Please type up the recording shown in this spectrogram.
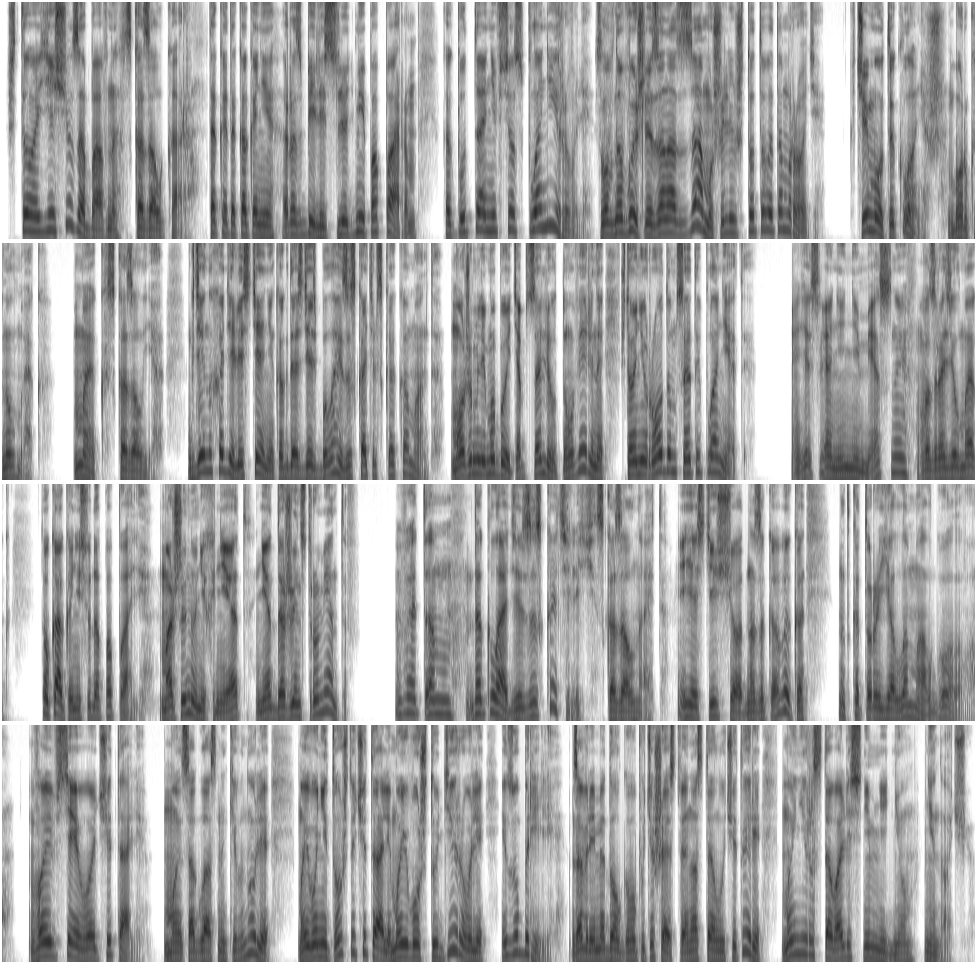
«Что еще забавно», — сказал Кар, — «так это как они разбились с людьми по парам, как будто они все спланировали, словно вышли за нас замуж или что-то в этом роде». «К чему ты клонишь?» — буркнул Мэг. «Мэг», — сказал я, — «где находились тени, когда здесь была изыскательская команда? Можем ли мы быть абсолютно уверены, что они родом с этой планеты?» «Если они не местные», — возразил Мэг, — «то как они сюда попали? Машин у них нет, нет даже инструментов». «В этом докладе изыскателей», — сказал Найт, — «есть еще одна заковыка, над которой я ломал голову. Вы все его читали». Мы согласно кивнули. Мы его не то что читали, мы его штудировали и зубрили. За время долгого путешествия на Стеллу-4 мы не расставались с ним ни днем, ни ночью.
